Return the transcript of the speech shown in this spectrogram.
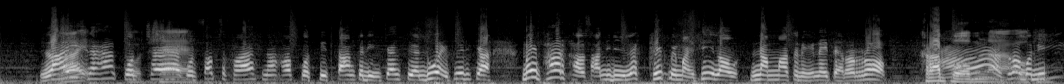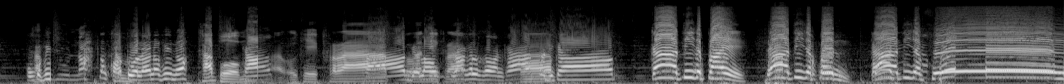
ไลไลค์ค์นะฮะกดกดแชแชร์ร์กด Subscribe นะครับ กดติดตามกระดิ่งแจ้งเตือนด้วย เพื่อที่จะไม่พลาดข่าวสารดีๆ และคลิปใหม่ๆ ที่เรานำมาเสนอในแต่ละรอบครับผมอ่านะสำหรับวันนี้โอผมกับเคพี่ยูนนะต้องขอตัวแล้วนะพี่เนาะ ครับผมครับ อ่าโอเคครับครับเดี๋ยวเราสสคบลากันก่อนครับครับ สวัสดีครับ กล้าที่จะไป กล้าที่จะเป็น กล้าที่จะฟื้น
